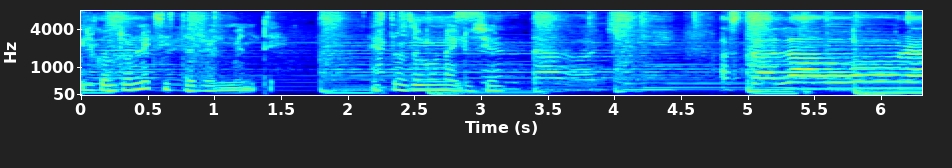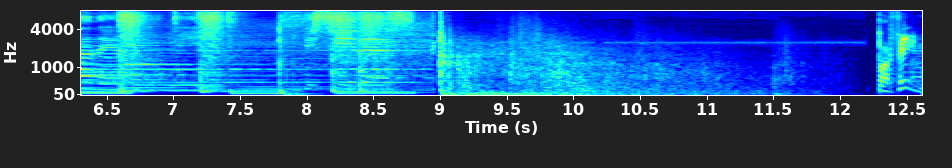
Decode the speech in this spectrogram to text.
El control no existe realmente. Es tan solo una ilusión. hasta la hora de dormir. Y si des- Por fin,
